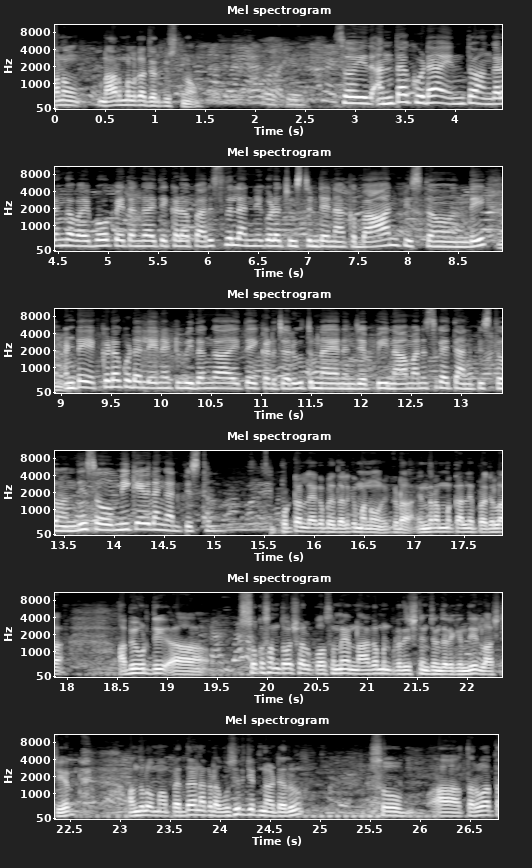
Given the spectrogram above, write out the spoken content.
మనం నార్మల్గా జరిపిస్తున్నాం. సో ఇది అంతా కూడా ఎంతో అంగరంగ వైభవపేతంగా అయితే ఇక్కడ పరిస్థితులన్నీ కూడా చూస్తుంటే నాకు బాగా అనిపిస్తూ ఉంది అంటే ఎక్కడ కూడా లేనట్టు విధంగా అయితే ఇక్కడ జరుగుతున్నాయని చెప్పి నా మనసుకు అయితే అనిపిస్తూ ఉంది సో మీకే విధంగా అనిపిస్తుంది? పుట్టలు లేకపోయేదానికి మనం ఇక్కడ ఇంద్రమ్మ కాలనీ ప్రజల అభివృద్ధి సుఖ సంతోషాల కోసమే నాగమ్మని ప్రతిష్ఠించడం జరిగింది లాస్ట్ ఇయర్. అందులో మా పెద్ద అక్కడ ఉసిరి చెట్టు నాటారు. సో ఆ తర్వాత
